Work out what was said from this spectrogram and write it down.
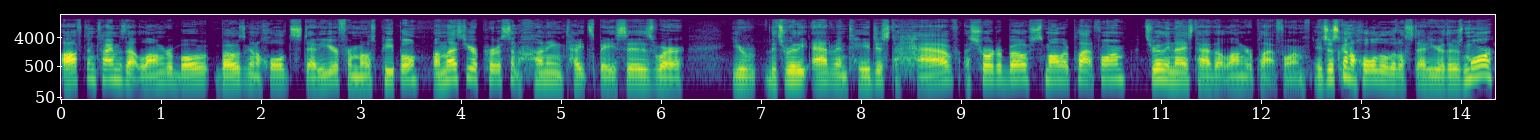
oftentimes that longer bow, bow is gonna hold steadier for most people. Unless you're a person hunting tight spaces where you're, it's really advantageous to have a shorter bow, smaller platform. It's really nice to have that longer platform. It's just gonna hold a little steadier. There's more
